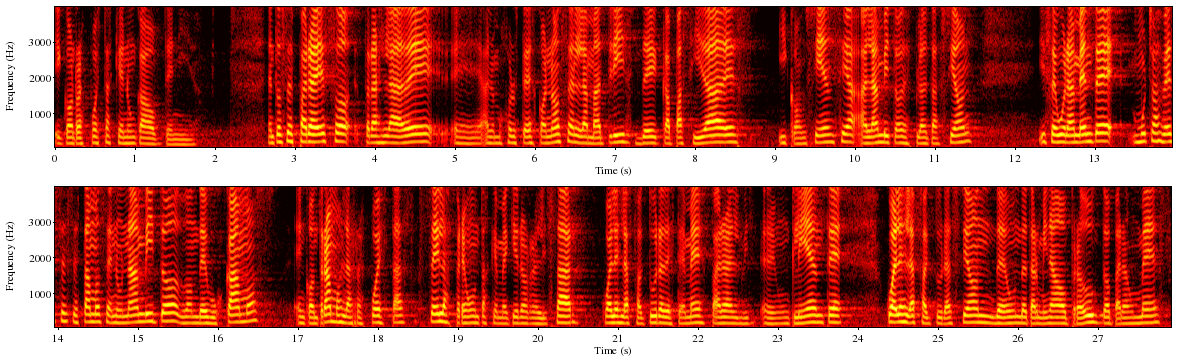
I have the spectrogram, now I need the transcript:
y con respuestas que nunca ha obtenido? Entonces para eso trasladé, eh, a lo mejor ustedes conocen, la matriz de capacidades y conciencia al ámbito de explotación. Y seguramente muchas veces estamos en un ámbito donde buscamos, encontramos las respuestas, sé las preguntas que me quiero realizar, cuál es la factura de este mes para eh, un cliente, cuál es la facturación de un determinado producto para un mes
